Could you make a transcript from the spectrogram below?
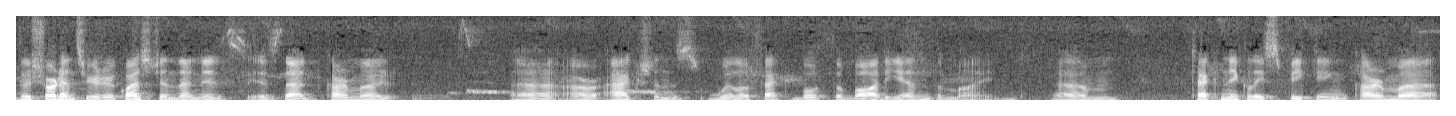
the short answer to your question then is is that karma, uh, our actions will affect both the body and the mind. Um, technically speaking, karma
